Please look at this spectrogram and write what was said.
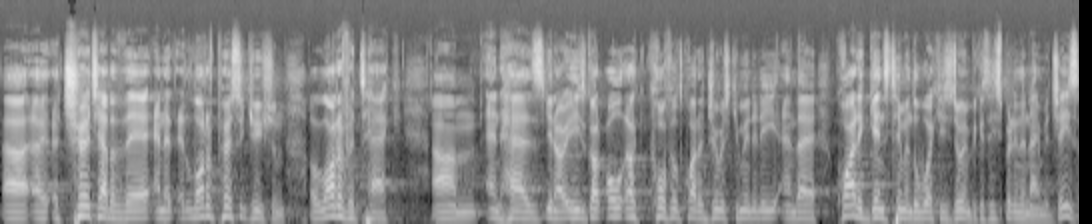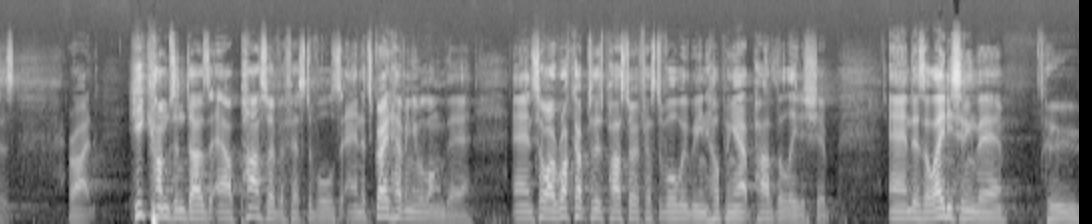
uh, a, church out of there, and a, lot of persecution, a lot of attack. Um, and has, you know, he's got all, Caulfield's quite a Jewish community, and they're quite against him and the work he's doing because he's spreading the name of Jesus, right? He comes and does our Passover festivals, and it's great having him along there. And so I rock up to this Passover festival. We've been helping out part of the leadership. And there's a lady sitting there who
